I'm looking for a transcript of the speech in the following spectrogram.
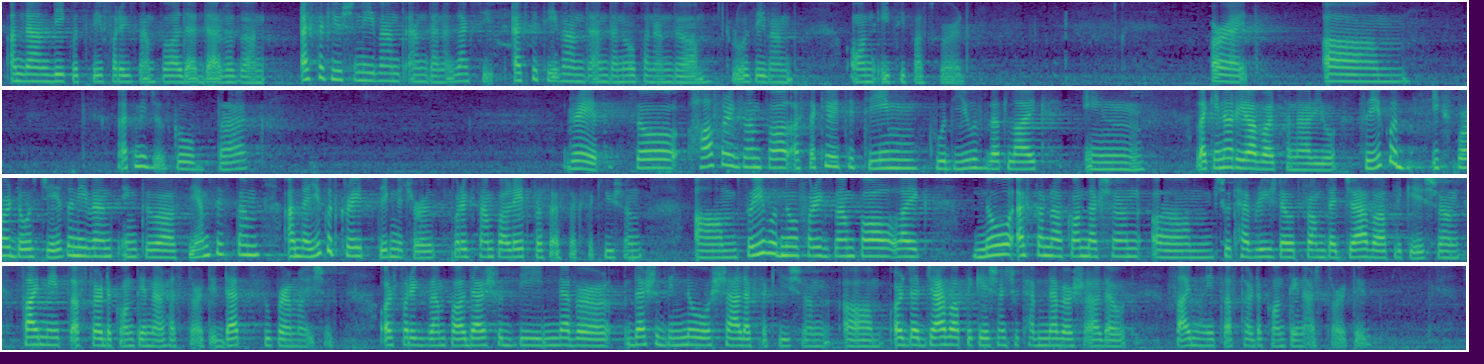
And then we could see, for example, that there was an execution event and then an exit, event and then open and um, close event on etc password. All right. Um, let me just go back. Great. So how, for example, a security team could use that like in like in a real-world scenario. So you could export those JSON events into a SIEM system, and then you could create signatures, for example, late process execution. Um, so you would know, for example, like no external connection um, should have reached out from the Java application five minutes after the container has started. That's super malicious. Or for example, there should be never, there should be no shell execution, um, or the Java application should have never shelled out five minutes after the container started.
